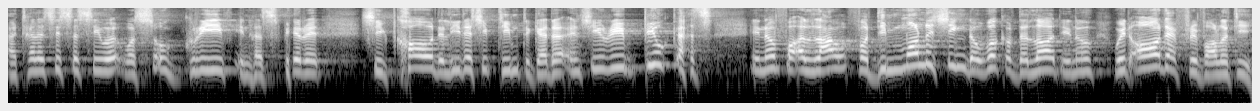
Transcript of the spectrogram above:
I tell her, Sister Seward was so grieved in her spirit. She called the leadership team together and she rebuked us you know, for allow, for demolishing the work of the Lord, you know, with all that frivolity.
